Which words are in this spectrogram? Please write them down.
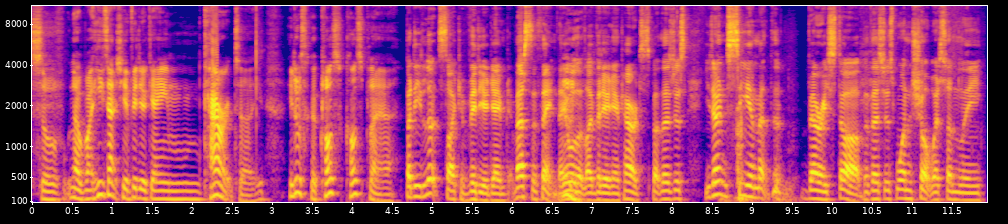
sort of no, but he's actually a video game character. He, he looks like a cos- cosplayer. But he looks like a video game. That's the thing. They Hmm. all look like video game characters, but there's just you don't see him at the very start. But there's just one shot where suddenly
